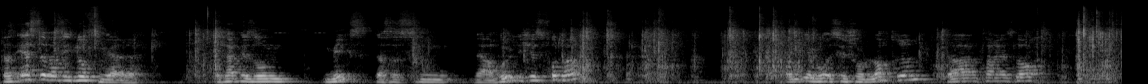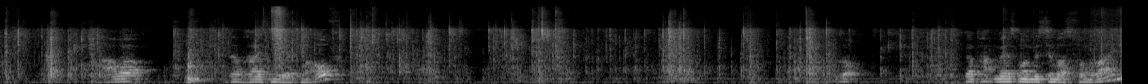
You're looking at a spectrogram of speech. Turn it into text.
Das erste, was ich nutzen werde, ich habe hier so einen Mix, das ist ein ja, rötliches Futter. Und irgendwo ist hier schon ein Loch drin, da ein kleines Loch. Aber das reißen wir jetzt mal auf. So, da packen wir jetzt mal ein bisschen was von rein.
